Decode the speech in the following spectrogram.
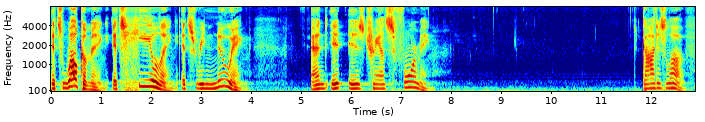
It's welcoming, it's healing, it's renewing, and it is transforming. God is love.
